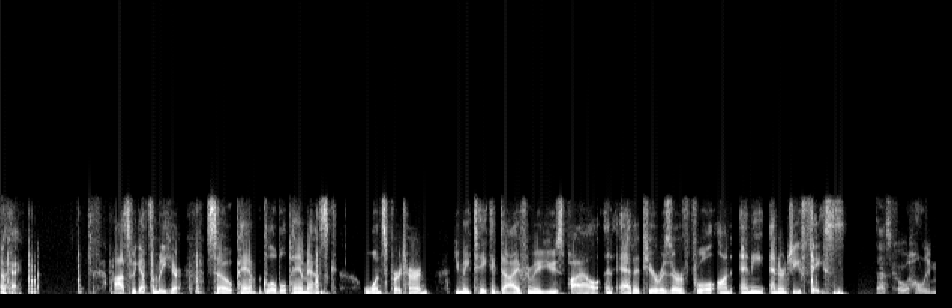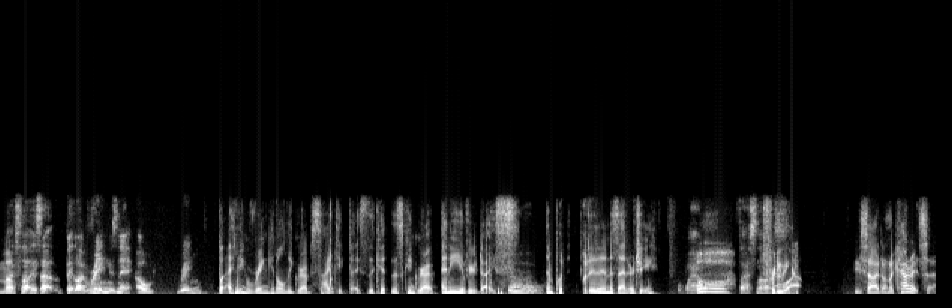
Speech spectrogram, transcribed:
Okay. Uh, so we got somebody here. So Pam, global Pam mask once per turn. You may take a die from your used pile and add it to your reserve pool on any energy face. That's cool. Holy That's moly! like is that a bit like ring, isn't it? Old ring. But I think Ring can only grab sidekick dice. This can, this can grab any of your dice Ooh. and put put it in as energy. Wow. Oh, That's nice. Pretty wild. decide on a character.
